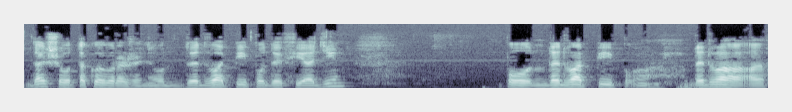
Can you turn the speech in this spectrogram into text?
дальше вот такое выражение. Вот d2p по dφ1 по d2p d2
